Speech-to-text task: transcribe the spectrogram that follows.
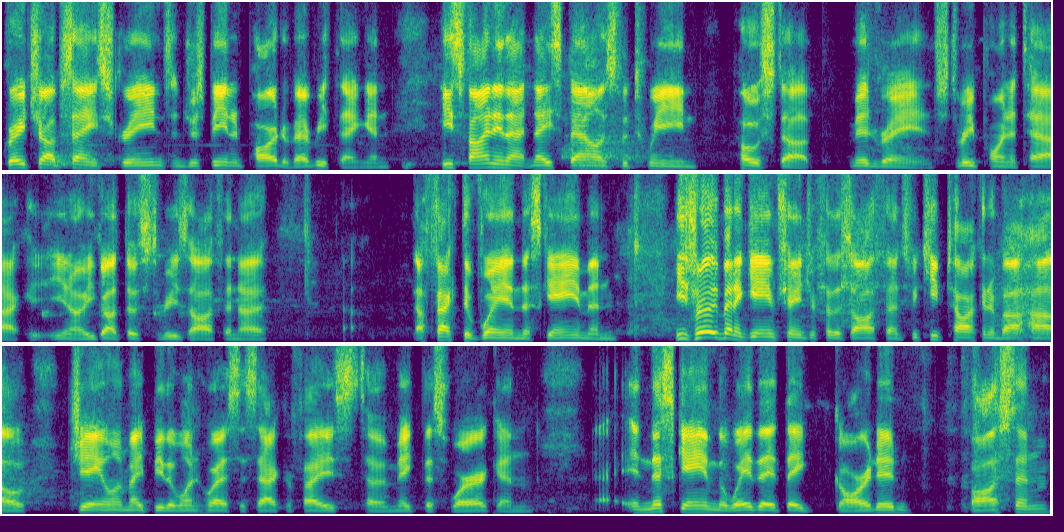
Great job setting screens and just being a part of everything. And he's finding that nice balance between post up, mid range, three point attack. You know, he got those threes off in a effective way in this game, and he's really been a game changer for this offense. We keep talking about how Jaylen might be the one who has to sacrifice to make this work, and in this game, the way that they guarded Boston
